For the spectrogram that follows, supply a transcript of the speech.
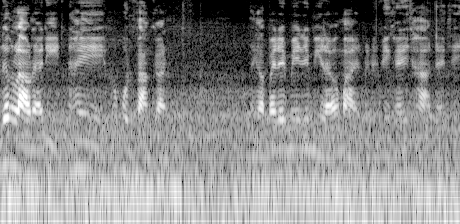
เรื่องราวในอดีตให้พวกคนฟังกันนะครับไม่ได้ไม่ได้มีอะไรมากมายมันเป็นเพียงแค่นิทานนะที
